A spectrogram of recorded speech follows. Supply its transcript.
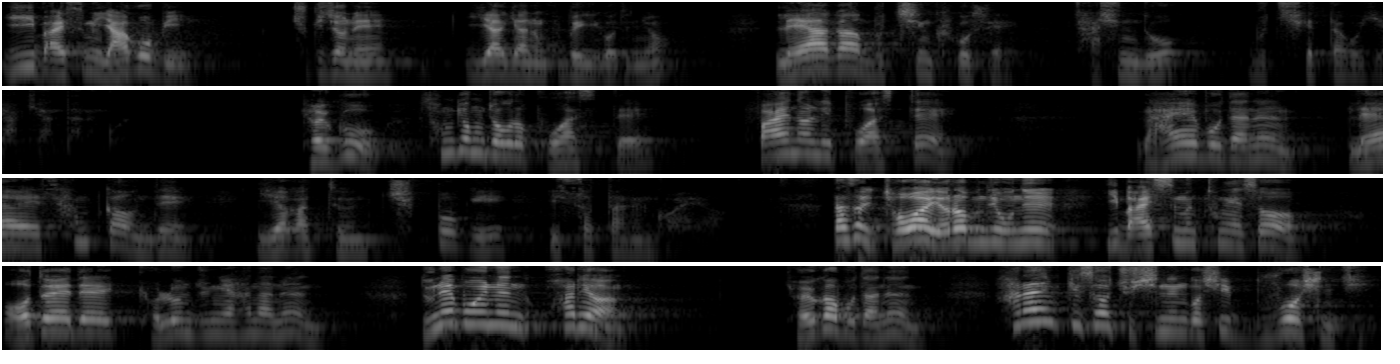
이 말씀은 야곱이 죽기 전에 이야기하는 고백이거든요. 레아가 묻힌 그곳에 자신도 묻히겠다고 이야기한다는 거예요. 결국 성경적으로 보았을 때, 파이널리 보았을 때 라헬보다는 레아의 삶 가운데 이와 같은 축복이 있었다는 거예요. 따라서 저와 여러분들이 오늘 이 말씀을 통해서 얻어야 될 결론 중에 하나는 눈에 보이는 화려함, 결과보다는 하나님께서 주시는 것이 무엇인지,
